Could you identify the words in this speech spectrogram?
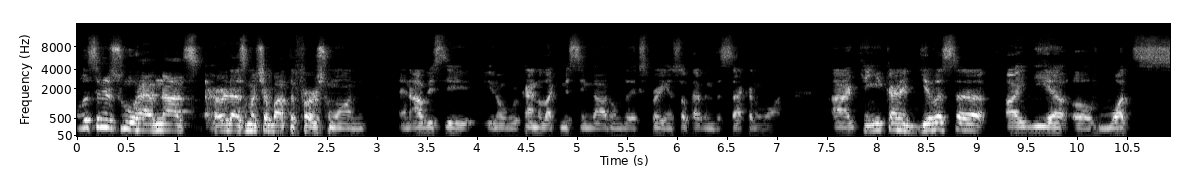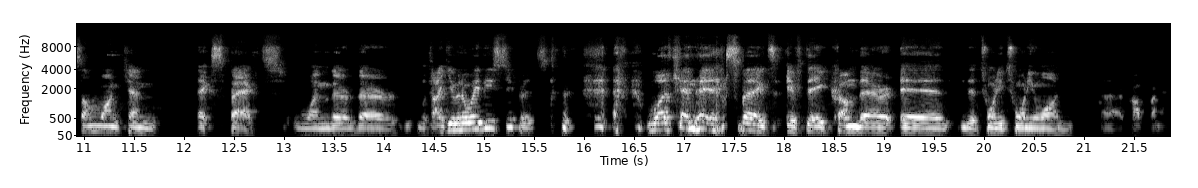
listeners who have not heard as much about the first one, and obviously, you know, we're kind of like missing out on the experience of having the second one. Uh, can you kind of give us a idea of what someone can expect when they're there without giving away these secrets what can they expect if they come there in the 2021 uh, Connect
